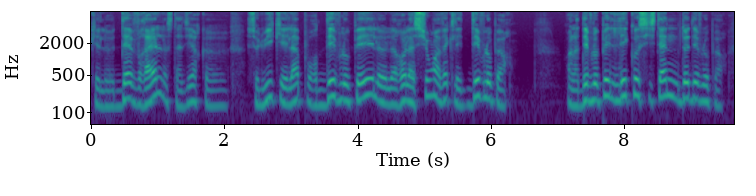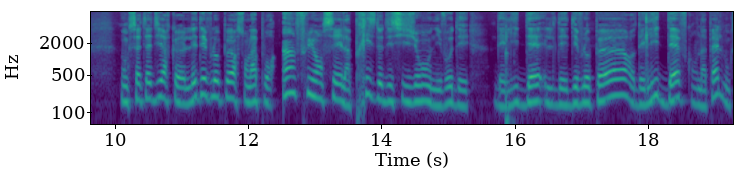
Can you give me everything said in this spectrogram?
qui est le DevRel, c'est-à-dire que celui qui est là pour développer la relation avec les développeurs. Voilà, développer l'écosystème de développeurs. Donc, c'est-à-dire que les développeurs sont là pour influencer la prise de décision au niveau des, des, lead des développeurs, des lead dev qu'on appelle. Donc,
